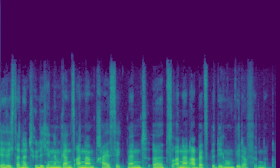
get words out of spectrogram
der sich dann natürlich in einem ganz anderen Preissegment äh, zu anderen Arbeitsbedingungen wiederfindet.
